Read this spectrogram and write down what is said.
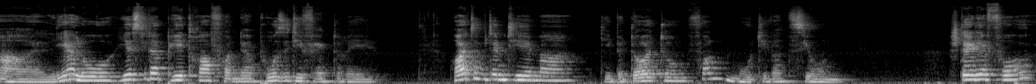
Hallo, hier ist wieder Petra von der Positive Factory. Heute mit dem Thema die Bedeutung von Motivation. Stell dir vor,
